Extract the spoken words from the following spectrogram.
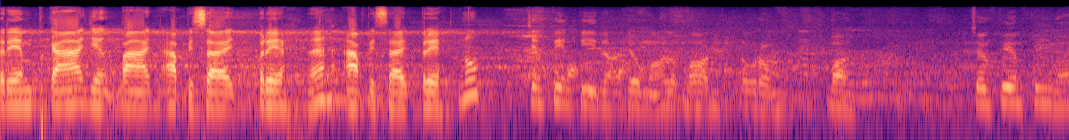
ត្រៀមផ្កាយើងបាចអភិសេកព្រះណាអភិសេកព្រះនោះជាងពៀនពីរយកមកលោកបនលោករំបងជើងពៀនពីរណា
